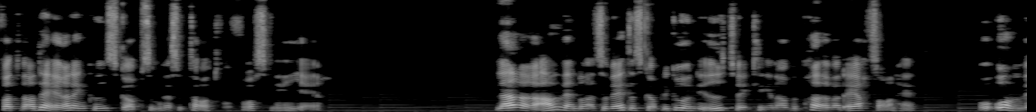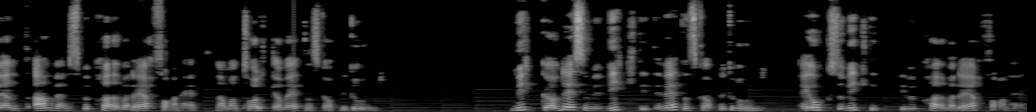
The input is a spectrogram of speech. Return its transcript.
för att värdera den kunskap som resultat från forskningen ger. Lärare använder alltså vetenskaplig grund i utvecklingen av beprövad erfarenhet och omvänt används beprövad erfarenhet när man tolkar vetenskaplig grund. Mycket av det som är viktigt i vetenskaplig grund är också viktigt i beprövad erfarenhet.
